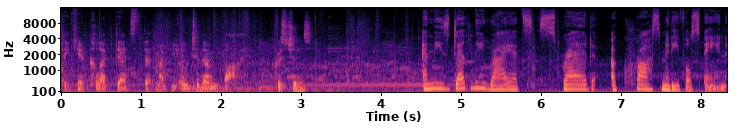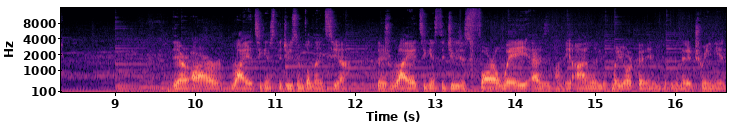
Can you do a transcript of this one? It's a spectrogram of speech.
they can't collect debts that might be owed to them by Christians. And these deadly riots spread across medieval Spain. There are riots against the Jews in Valencia, there's riots against the Jews as far away as on the island of Mallorca in, in the Mediterranean.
